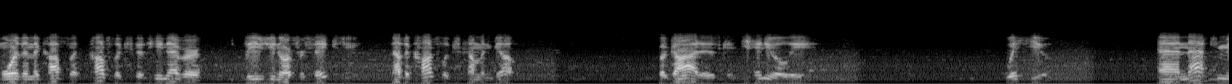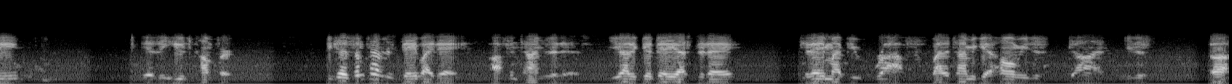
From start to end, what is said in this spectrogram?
more than the conflict, conflicts because he never leaves you nor forsakes you. Now the conflicts come and go, but God is continually with you, and that to me is a huge comfort because sometimes it's day by day. Oftentimes it is. You had a good day yesterday. Today might be rough. By the time you get home, you're just done. You just, ugh,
